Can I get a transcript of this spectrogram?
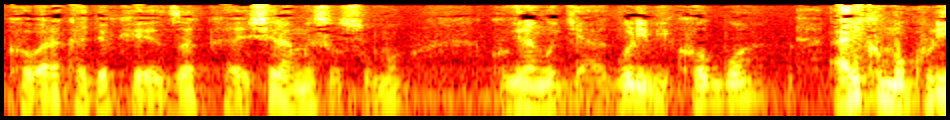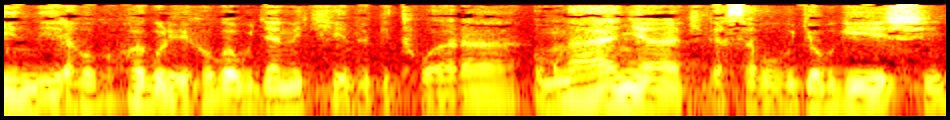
ko barakajyo keza kashira hamwe kugira ngo ryagure ibikorwa ariko mu kurindira kuko kwagura ibikorwa burya n'ikintu gitwara umwanya kigasaba uburyo bwinshi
